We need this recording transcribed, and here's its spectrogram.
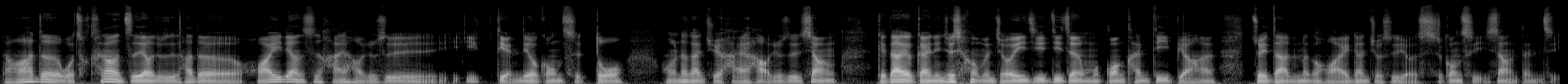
然后它的我看到的资料就是它的滑移量是还好，就是一点六公尺多。哦，那感觉还好，就是像给大家一个概念，就像我们九一级地震，我们光看地表，它最大的那个华裔量就是有十公尺以上等级。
